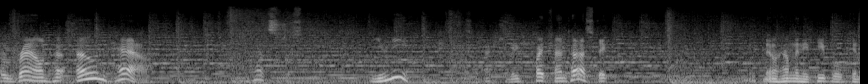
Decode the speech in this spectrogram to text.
around her own hair. That's just unique. It's actually quite fantastic. I don't know how many people can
